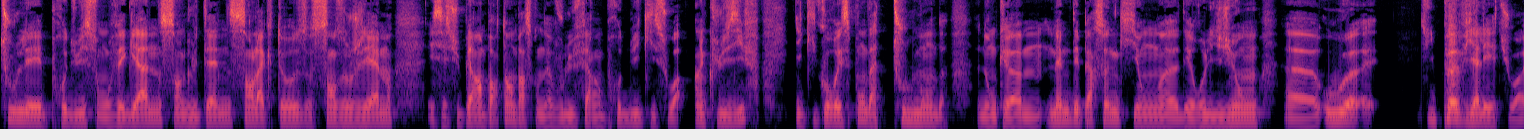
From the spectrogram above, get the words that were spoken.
tous les produits sont vegan, sans gluten, sans lactose, sans OGM. Et c'est super important parce qu'on a voulu faire un produit qui soit inclusif et qui corresponde à tout le monde. Donc, euh, même des personnes qui ont euh, des religions ou ils peuvent y aller, tu vois.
